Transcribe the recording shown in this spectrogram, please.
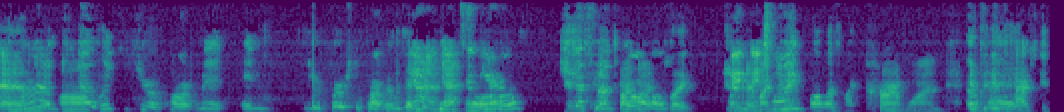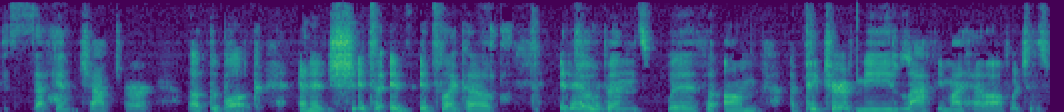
and I wanted to know which is your apartment in your first apartment. Was that Yeah, the pink that's in here. walls? Yes, that's pink my, my like. Wait, which my one? pink wall is my current one. It's, Okay. it's actually the second chapter of the book, and it sh- it's a, it's it's like a it opens with um, a picture of me laughing my head off, which is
